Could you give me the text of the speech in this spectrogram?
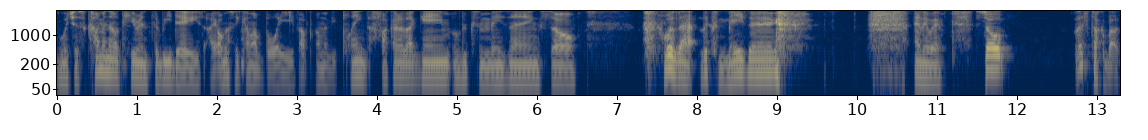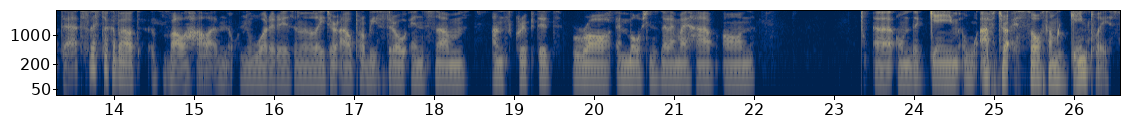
which is coming out here in three days. I honestly cannot believe I'm gonna be playing the fuck out of that game. It looks amazing. So, what's that? Looks amazing. anyway, so let's talk about that. Let's talk about Valhalla and, and what it is, and then later I'll probably throw in some unscripted, raw emotions that I might have on uh, on the game after I saw some gameplays.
